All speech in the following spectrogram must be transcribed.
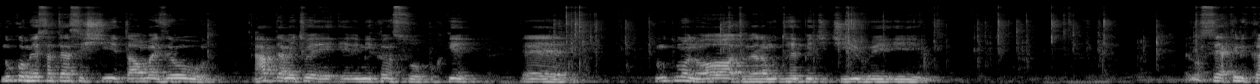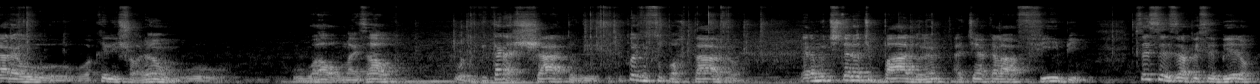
No começo até assisti e tal, mas eu rapidamente ele me cansou, porque é muito monótono, era muito repetitivo e, e eu não sei, aquele cara, o, aquele chorão, o, o uau mais alto, Puta, que cara chato, bicho. Que coisa insuportável. Era muito estereotipado, né? Aí tinha aquela FIB. Não sei se vocês já perceberam.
